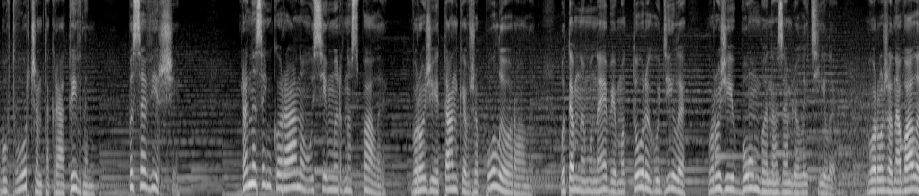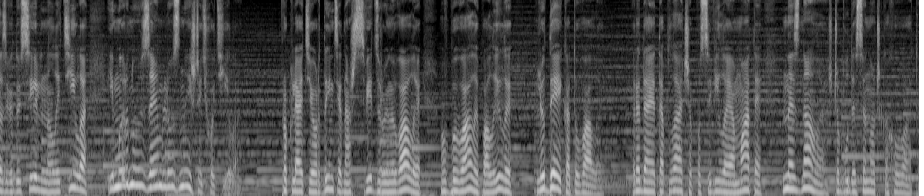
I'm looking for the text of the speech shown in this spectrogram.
був творчим та креативним, писав вірші. Ранесенько рано усі мирно спали. Ворожі танки вже поле орали. У темному небі мотори гуділи, ворожі бомби на землю летіли. Ворожа навала звідусіль налетіла і мирну землю знищить хотіла. Прокляті ординці наш світ зруйнували, вбивали, палили, людей катували. Ридає та плаче, посивіла я мати, не знала, що буде синочка ховати.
